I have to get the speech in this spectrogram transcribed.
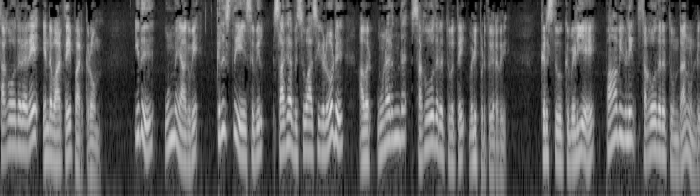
சகோதரரே என்ற வார்த்தையை பார்க்கிறோம். இது உண்மையாகவே கிறிஸ்து இயேசுவில் சக விசுவாசிகளோடு அவர் உணர்ந்த சகோதரத்துவத்தை வெளிப்படுத்துகிறது. கிறிஸ்துவுக்கு வெளியே பாவிகளின் சகோதரத்துவம் தான் உண்டு.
